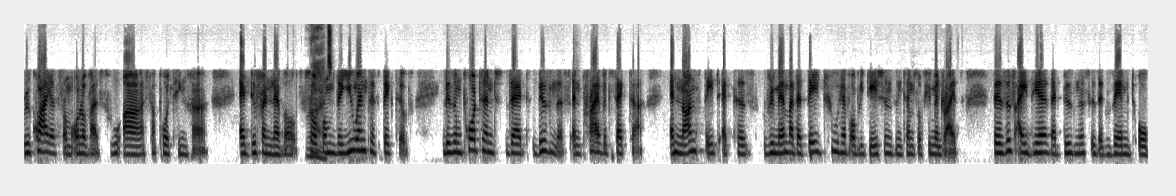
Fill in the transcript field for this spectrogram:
requires from all of us who are supporting her at different levels. So Right. from the UN perspective, it is important that business and private sector and non-state actors remember that they too have obligations in terms of human rights. There's this idea that business is exempt or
